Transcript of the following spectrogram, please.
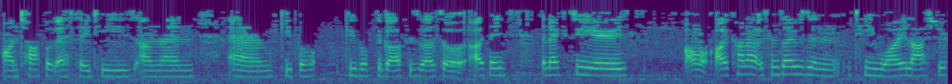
on top of SATs, and then um, keep up keep up the golf as well. So I think the next few years. Uh, I kind of since I was in TY last year,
